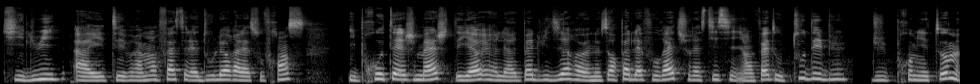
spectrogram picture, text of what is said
qui lui a été vraiment face à la douleur, à la souffrance, il protège Mash. D'ailleurs, il n'arrête pas de lui dire euh, ne sors pas de la forêt, tu restes ici. Et en fait, au tout début du premier tome,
